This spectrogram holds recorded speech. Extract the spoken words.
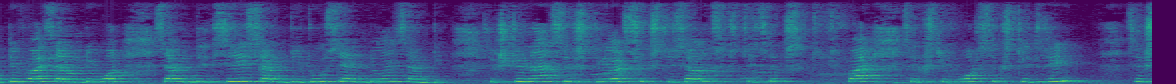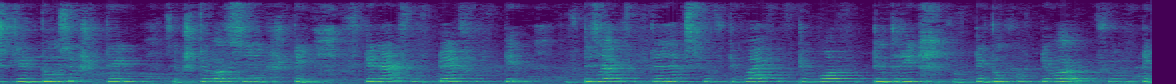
75, 71, 73, 72, 71, 70, 69, 68, 67, 66, 65, 64, 63, 62, 60, 61, 60, 59, 58, 50, 57, 56, 55, 54, 53, 52, 51, 50,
